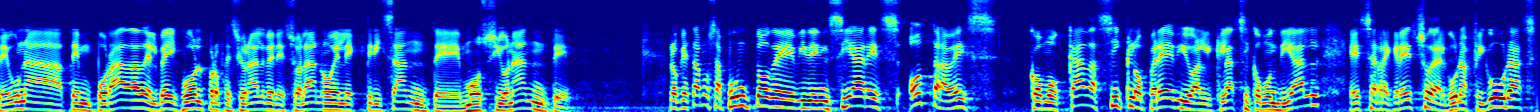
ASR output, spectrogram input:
de una temporada del béisbol profesional venezolano electrizante, emocionante. Lo que estamos a punto de evidenciar es otra vez como cada ciclo previo al Clásico Mundial, ese regreso de algunas figuras,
